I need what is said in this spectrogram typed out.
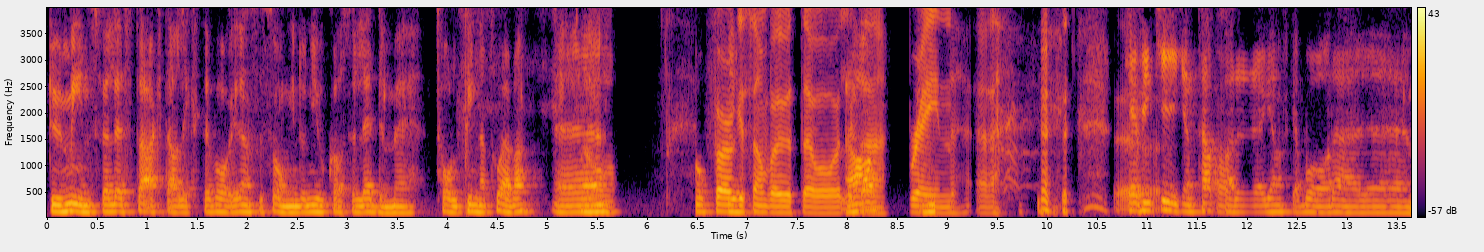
Du minns väl det starkt Alex? Det var ju den säsongen då Newcastle ledde med 12 pinnar tror jag va? Eh, och- Ferguson var ute och lite Ja. Brain. eh, Kevin Keegan tappade det ganska bra där. eh,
